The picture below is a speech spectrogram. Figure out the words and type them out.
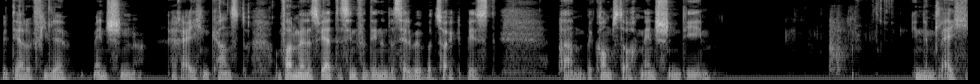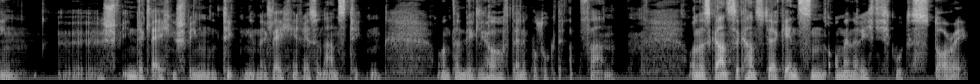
mit der du viele Menschen erreichen kannst. Und vor allem, wenn es Werte sind, von denen du selber überzeugt bist, ähm, bekommst du auch Menschen, die in dem gleichen in der gleichen Schwingung ticken, in der gleichen Resonanz ticken und dann wirklich auch auf deine Produkte abfahren. Und das Ganze kannst du ergänzen um eine richtig gute Story.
